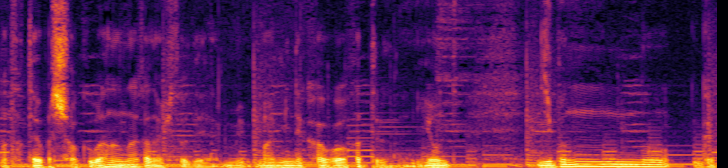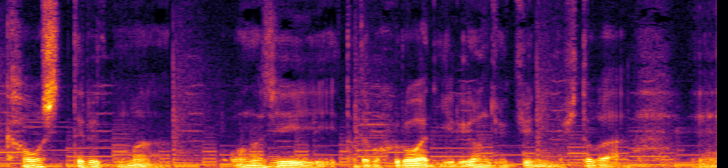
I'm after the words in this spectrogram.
まあ、例えば職場の中の人で、まあ、みんな顔が分かってるのに自分のが顔を知ってる、まあ、同じ例えばフロアにいる49人の人が、え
